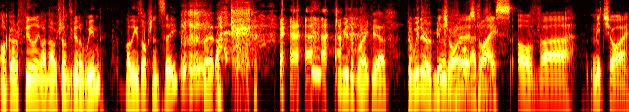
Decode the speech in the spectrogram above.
I've got a feeling I know which one's going to win. I think it's option C. But give me the breakdown. The winner of In Mitchai or first place of uh, Mitchai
